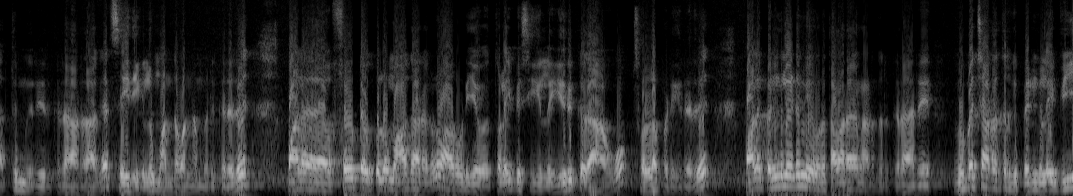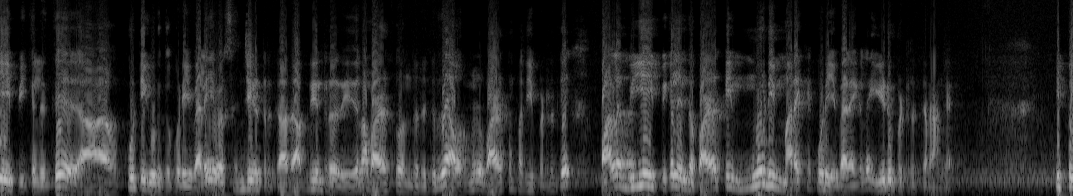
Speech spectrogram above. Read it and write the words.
அத்துமீறி இருக்கிறாராக செய்திகளும் அந்த வண்ணம் இருக்கிறது. பல போட்டோக்களும் ஆதாரங்களும் அவருடைய தொலைபேசியில் இருக்கிறதாகவும் சொல்லப்படுகிறது. பல பெண்களிடம் இவர் தவறாக நடந்திருக்கிறாரு. விபச்சாரத்திற்கு பெண்களை விஐபிக்களுக்கு கூட்டி கொடுக்கக்கூடிய வேலையை இவர் செஞ்சுக்கிட்டு இருக்காரு அப்படின்ற இதெல்லாம் வழக்கு வந்திருக்குது. அவர் மீது வழக்கம் பதியப்பட்டிருக்கு. பல விஐபிகள் இந்த வழக்கை மூடி மறைக்கக்கூடிய வேலைகளை ஈடுபட்டு இருக்கிறாங்க இப்ப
